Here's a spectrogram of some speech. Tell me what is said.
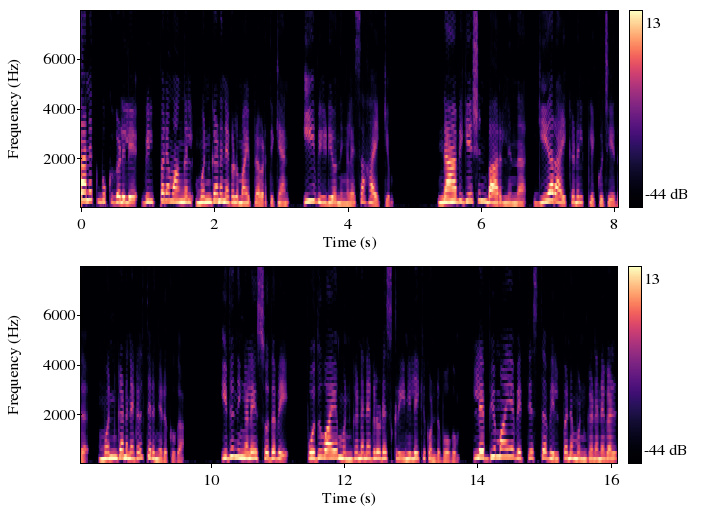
കനക് ബുക്കുകളിലെ വിൽപ്പന വാങ്ങൽ മുൻഗണനകളുമായി പ്രവർത്തിക്കാൻ ഈ വീഡിയോ നിങ്ങളെ സഹായിക്കും. നാവിഗേഷൻ ബാറിൽ നിന്ന് ഗിയർ ഐക്കണിൽ ക്ലിക്കു ചെയ്ത് മുൻഗണനകൾ തിരഞ്ഞെടുക്കുക. ഇത് നിങ്ങളെ സ്വതവേ പൊതുവായ മുൻഗണനകളുടെ സ്ക്രീനിലേക്ക് കൊണ്ടുപോകും. ലഭ്യമായ വ്യത്യസ്ത വിൽപ്പന മുൻഗണനകൾ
